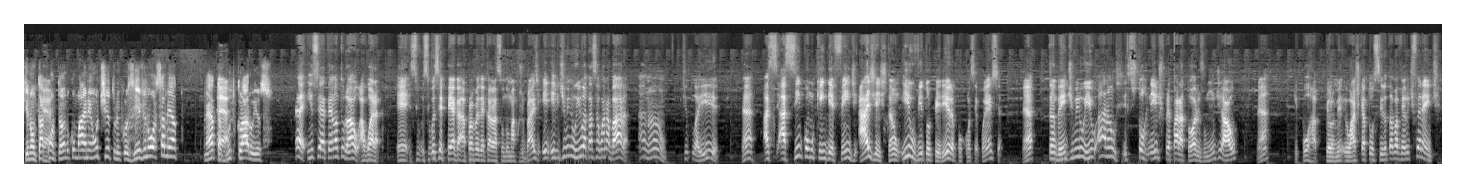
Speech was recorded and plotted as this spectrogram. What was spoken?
Que não está é. contando com mais nenhum título, inclusive no orçamento, né? Tá é. muito claro isso. É, isso é até natural. Agora, é, se, se, você pega a própria declaração do Marcos Braz, ele, ele, diminuiu a Taça Guanabara. Ah, não, título aí. Né? Assim, assim como quem defende a gestão e o Vitor Pereira, por consequência, né, também diminuiu. Ah, não, esses torneios preparatórios, o Mundial, né? Que, porra, pelo menos eu acho que a torcida estava vendo diferente.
